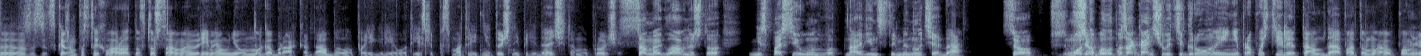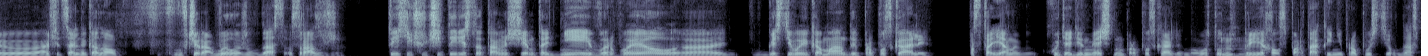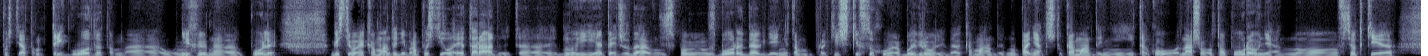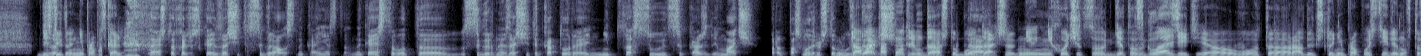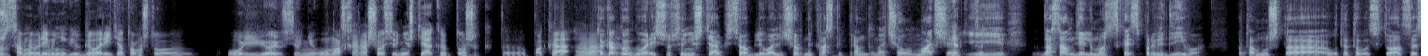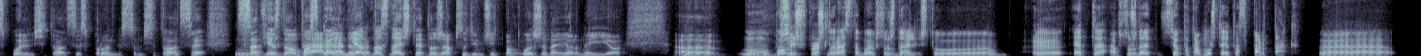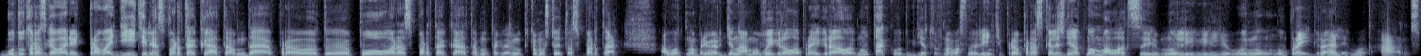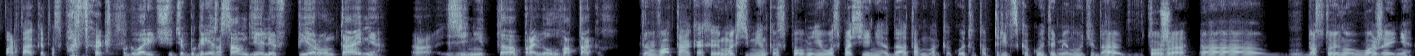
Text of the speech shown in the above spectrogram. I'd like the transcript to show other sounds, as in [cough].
скажем, пустых ворот, но в то же самое время у него много брака, да, было по игре, вот если посмотреть не точно точной передачи там и прочее. Самое главное, что не спасил он вот на 11 минуте. Да. Все, можно Все было бы заканчивать игру. Мы не пропустили там, да, потом, э, помню, официальный канал вчера выложил, да, сразу же. 1400 там с чем-то дней в РПЛ э, гостевые команды пропускали постоянно хоть один мяч мы пропускали. Но вот тут угу. приехал Спартак и не пропустил, да, спустя там три года там на, у них и на поле гостевая команда не пропустила. Это радует. А, ну и опять же, да, вспомним сборы, да, где они там практически в сухое обыгрывали, да, команды. Ну, понятно, что команды не такого нашего топ-уровня, но все-таки действительно да? не пропускали. [laughs] Знаешь, что хочу сказать? Защита сыгралась наконец-то. Наконец-то вот э, сыгранная защита, которая не тасуется каждый матч. Посмотрим, что будет Давай дальше. посмотрим, да, что будет да. дальше. Не, не хочется где-то сглазить, э, вот, э, радует, что не пропустили, но в то же самое время не говорить о том, что ой-ой, все не, у нас хорошо, все ништяк, тоже как-то пока рано. Да какой говорить, что все ништяк? Все обливали черной краской прямо до начала матча, Это... и на самом деле, можно сказать, справедливо потому что вот эта вот ситуация с полем, ситуация с промисом, ситуация с отъездом да, Паскаля да, да, неоднозначная, да. тоже обсудим чуть попозже, наверное, ее. Ну, а, ну помнишь, в прошлый раз с тобой обсуждали, что э, это обсуждают все потому, что это Спартак. Э, будут разговаривать про водителя Спартака, там, да, про вот, э, повара Спартака там, и так далее, ну, потому что это Спартак. А вот, например, Динамо выиграла, проиграла, ну, так вот где-то в новостной ленте про проскользнет, ну, молодцы, ну, или, или ну, ну, проиграли, вот. А Спартак – это Спартак. Поговорить чуть-чуть об игре. На самом деле, в первом тайме «Зенит» провел в атаках в атаках, и Максименко, вспомни его спасение, да, там на какой-то там 30 какой-то минуте, да, тоже э, достойное уважения.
